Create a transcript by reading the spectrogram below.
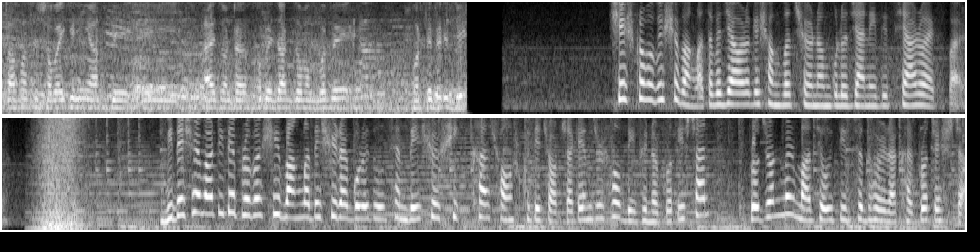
স্টাফ আছে সবাইকে নিয়ে আজকে এই আয়োজনটা খুবই জাঁকজমকভাবে করতে পেরেছি। শেষ করব বিশ্ব বাংলা তবে যাওয়ার আগে সংবাদ শিরোনামগুলো জানিয়ে দিচ্ছি আরও একবার। বিদেশের মাটিতে প্রবাসী বাংলাদেশিরা গড়ে তুলছেন দেশীয় শিক্ষা সংস্কৃতি চর্চা কেন্দ্র সহ বিভিন্ন প্রতিষ্ঠান। প্রজন্মের মাঝে ঐতিহ্য ধরে রাখার প্রচেষ্টা।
